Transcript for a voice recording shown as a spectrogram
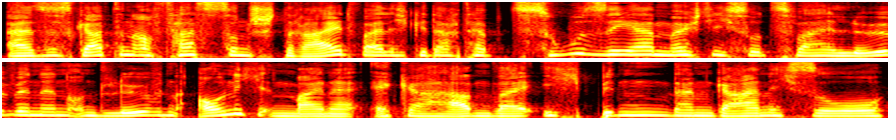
also es gab dann auch fast so einen Streit, weil ich gedacht habe, zu sehr möchte ich so zwei Löwinnen und Löwen auch nicht in meiner Ecke haben, weil ich bin dann gar nicht so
